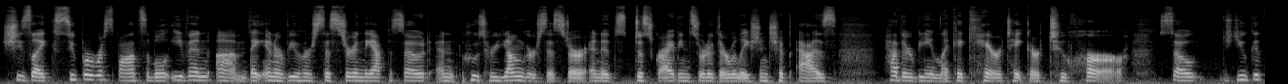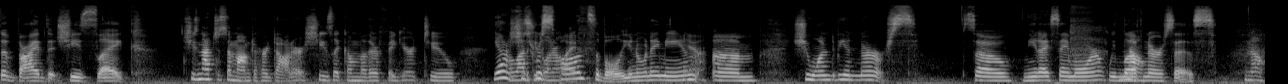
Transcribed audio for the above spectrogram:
She's like super responsible. Even um, they interview her sister in the episode, and who's her younger sister, and it's describing sort of their relationship as Heather being like a caretaker to her. So you get the vibe that she's like, She's not just a mom to her daughter. She's like a mother figure to yeah, she's people in her life. responsible. You know what I mean? Yeah. Um, she wanted to be a nurse. So need I say more? We love No. nurses. No,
